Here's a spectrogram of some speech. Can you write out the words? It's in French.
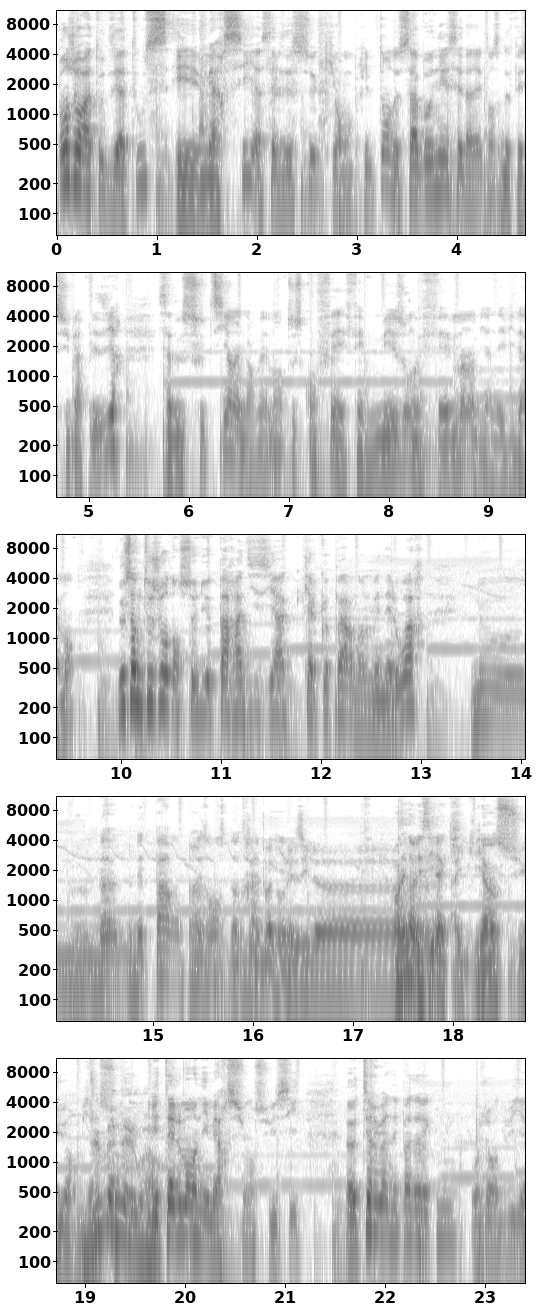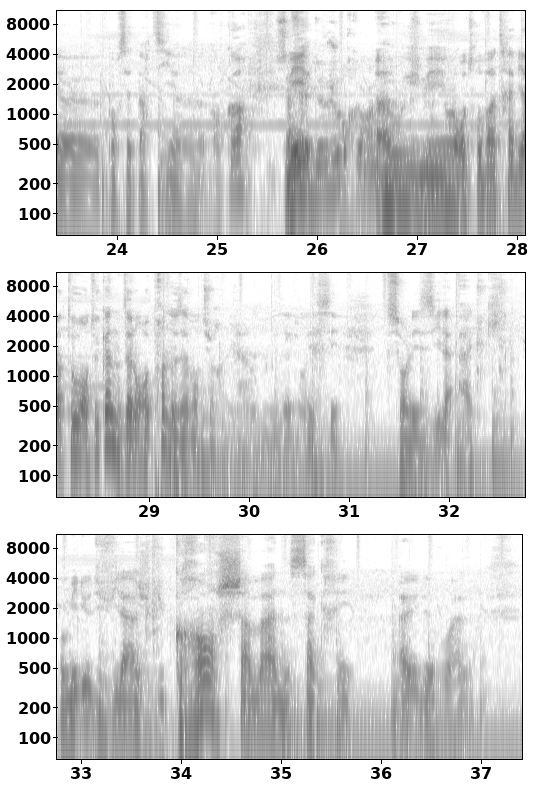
Bonjour à toutes et à tous et merci à celles et ceux qui ont pris le temps de s'abonner ces derniers temps, ça nous fait super plaisir, ça nous soutient énormément, tout ce qu'on fait est fait maison et fait main bien évidemment. Nous sommes toujours dans ce lieu paradisiaque quelque part dans le Maine-et-Loire, nous, nous, n'êtes pas en présence de On notre n'est ami... pas dans les îles. euh, On est dans les îles Aki, bien sûr, bien Du sûr. Il est tellement en immersion celui-ci. Euh, Terua n'est pas avec nous aujourd'hui euh, pour cette partie euh, encore. Ça Mais- fait deux jours quand même. Ah oui, mais on le retrouvera très bientôt. En tout cas, nous allons reprendre nos aventures là où nous avions laissé sur les îles Aki, au milieu du village du grand chaman sacré à œil de voile.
